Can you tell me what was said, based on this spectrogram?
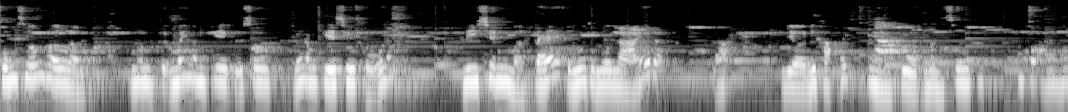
sung sướng hơn là năm mấy năm kia của sư mấy năm kia sư khổ lắm. Đi sinh mà té tụi nuôi tụi nuôi lái đó. đó. giờ đi học hết mình chuột mình sư không ăn hết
